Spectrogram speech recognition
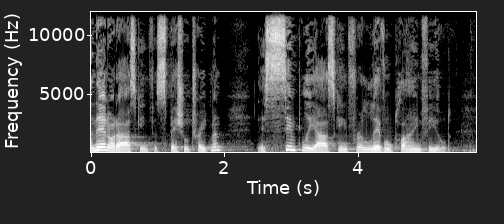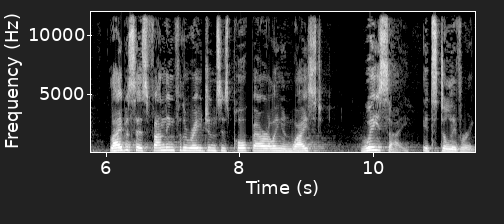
and they're not asking for special treatment. They're simply asking for a level playing field. Labor says funding for the regions is pork barrelling and waste. We say it's delivering.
